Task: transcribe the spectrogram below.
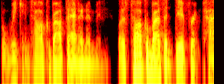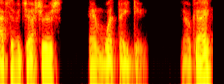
but we can talk about that in a minute. Let's talk about the different types of adjusters and what they do. Okay.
